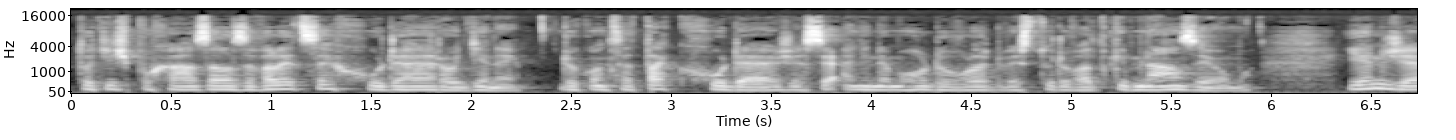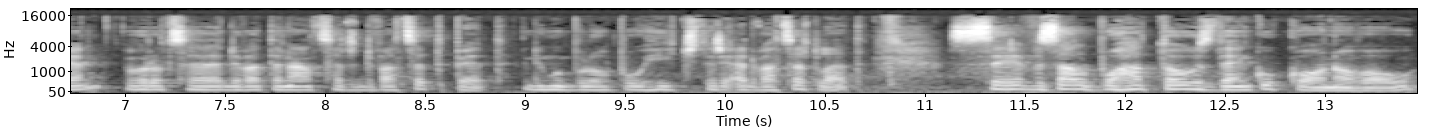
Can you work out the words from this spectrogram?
totiž pocházel z velice chudé rodiny, dokonce tak chudé, že si ani nemohl dovolit vystudovat gymnázium. Jenže v roce 1925, kdy mu bylo pouhých 24 let, si vzal bohatou Zdenku Kónovou,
